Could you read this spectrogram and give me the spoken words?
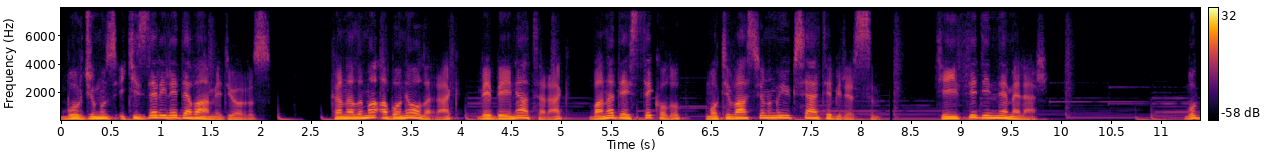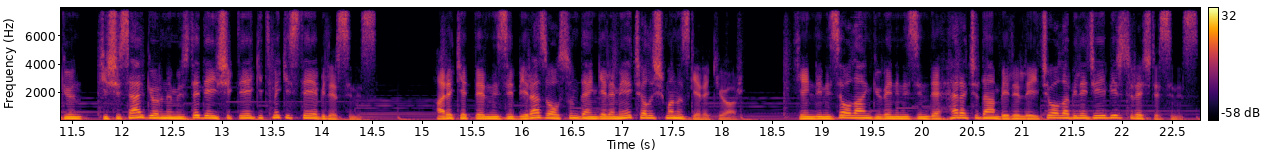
burcumuz ikizler ile devam ediyoruz. Kanalıma abone olarak ve beğeni atarak bana destek olup motivasyonumu yükseltebilirsin. Keyifli dinlemeler. Bugün kişisel görünümüzde değişikliğe gitmek isteyebilirsiniz. Hareketlerinizi biraz olsun dengelemeye çalışmanız gerekiyor. Kendinize olan güveninizin de her açıdan belirleyici olabileceği bir süreçtesiniz.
